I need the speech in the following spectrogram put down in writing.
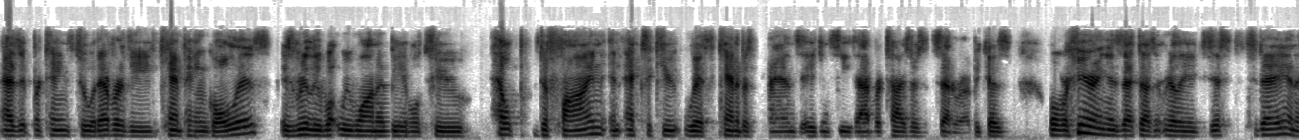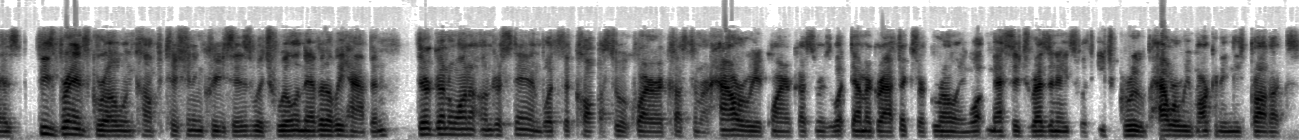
as it pertains to whatever the campaign goal is is really what we want to be able to help define and execute with cannabis brands, agencies, advertisers, et cetera. Because what we're hearing is that doesn't really exist today. And as these brands grow and competition increases, which will inevitably happen, they're going to want to understand what's the cost to acquire a customer. How are we acquiring customers? What demographics are growing? What message resonates with each group? How are we marketing these products?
